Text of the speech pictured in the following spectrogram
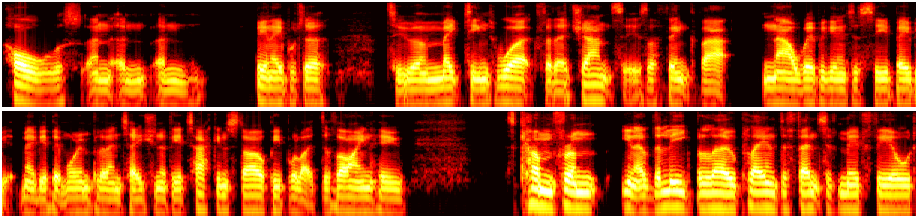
holes and and and being able to to um, make teams work for their chances. I think that now we're beginning to see maybe maybe a bit more implementation of the attacking style. People like Devine, who has come from you know the league below, playing defensive midfield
